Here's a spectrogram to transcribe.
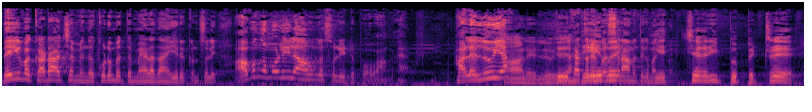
தெய்வ கடாச்சம் இந்த குடும்பத்து மேலதான் இருக்குன்னு சொல்லி அவங்க மொழியில அவங்க சொல்லிட்டு போவாங்க. எச்சரிப்பு பெற்று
